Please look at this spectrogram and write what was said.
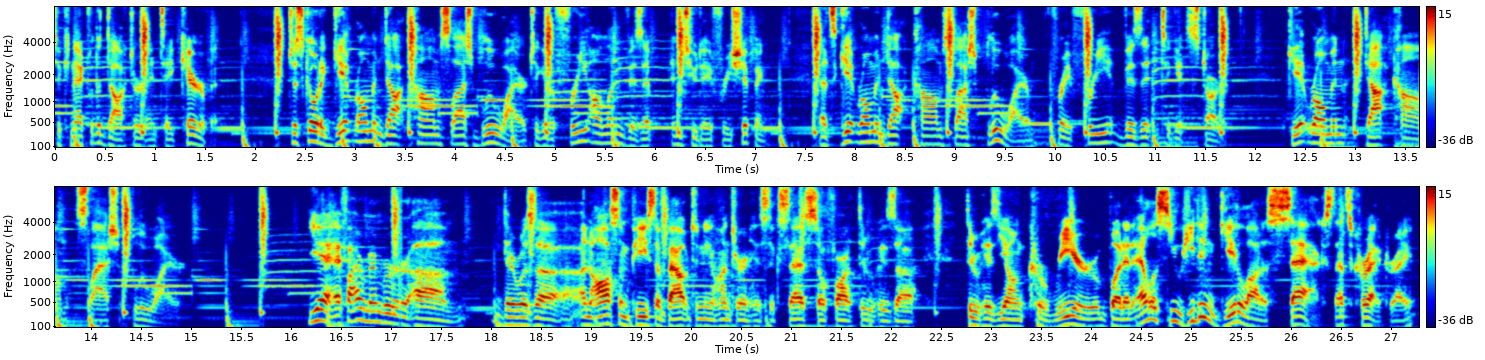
to connect with a doctor and take care of it. Just go to getroman.com slash bluewire to get a free online visit and two-day free shipping. That's getroman.com slash bluewire for a free visit to get started. getroman.com slash bluewire. Yeah, if I remember, um, there was a, an awesome piece about Danielle Hunter and his success so far through his uh, through his young career. But at LSU, he didn't get a lot of sacks. That's correct, right?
